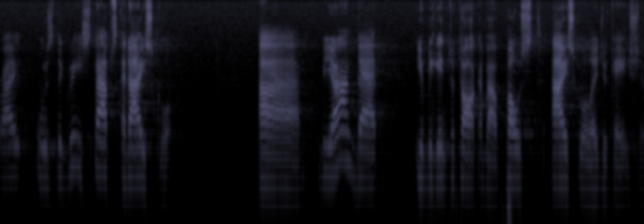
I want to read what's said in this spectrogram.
right, whose degree stops at high school. Uh, beyond that, you begin to talk about post-high school education.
